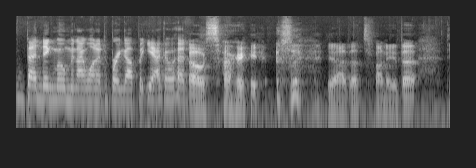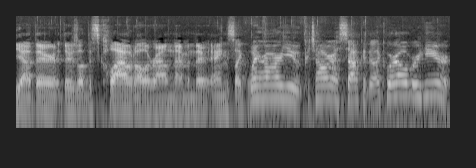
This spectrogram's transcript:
bending moment I wanted to bring up, but yeah, go ahead. Oh, sorry. yeah, that's funny. The yeah, there there's all this cloud all around them, and their Aang's like, "Where are you, Katara, Sokka?" They're like, "We're over here,"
